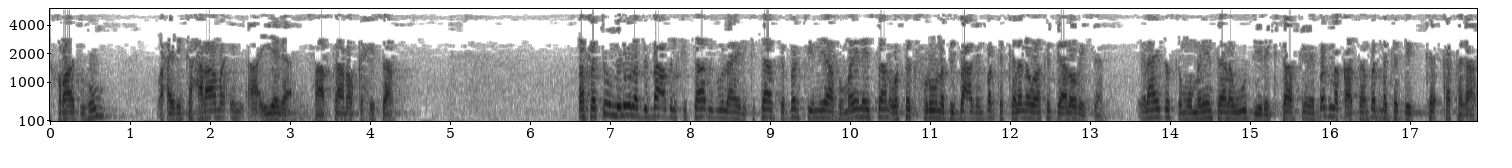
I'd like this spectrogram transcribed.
ikhraajuhum waxaa idinka xaraama in aa iyaga saartaan oo qixisaan afatu'minuuna bibacdi alkitaabi buu ilaha yidhi kitaabka barhkii miyaa rumaynaysaan watakfuruuna bibacdin barhka kalena waa ka gaaloobaysaan ilaahay dadka muuminiintaana wuu diiday kitaabka inay badhna qaataan badhna ka tagaan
